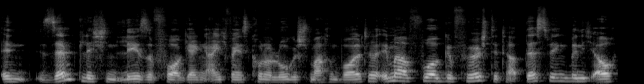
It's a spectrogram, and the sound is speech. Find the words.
in sämtlichen Lesevorgängen, eigentlich wenn ich es chronologisch machen wollte, immer vorgefürchtet habe. Deswegen bin ich auch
